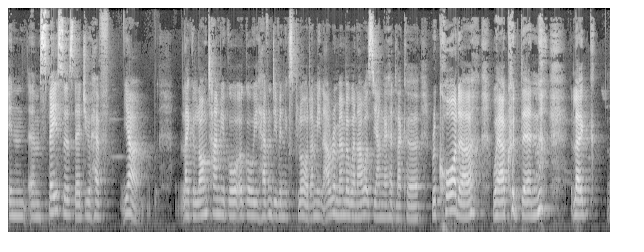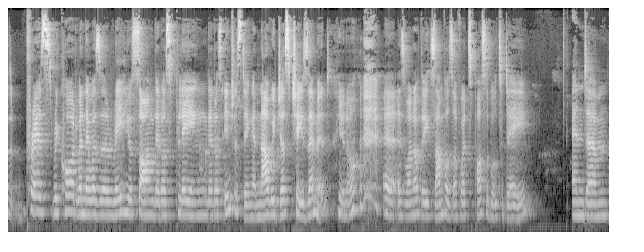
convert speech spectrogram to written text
in um, spaces that you have yeah like a long time ago ago you haven't even explored. I mean i remember when i was young i had like a recorder where i could then like press record when there was a radio song that was playing that was interesting. And now we just chase them it you know as one of the examples of what's possible today. And um,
